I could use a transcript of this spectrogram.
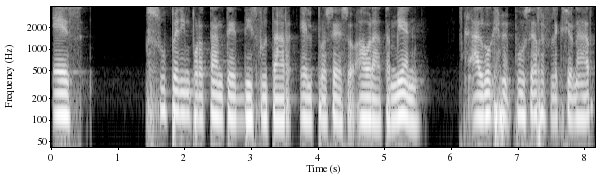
es súper importante disfrutar el proceso. Ahora, también algo que me puse a reflexionar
